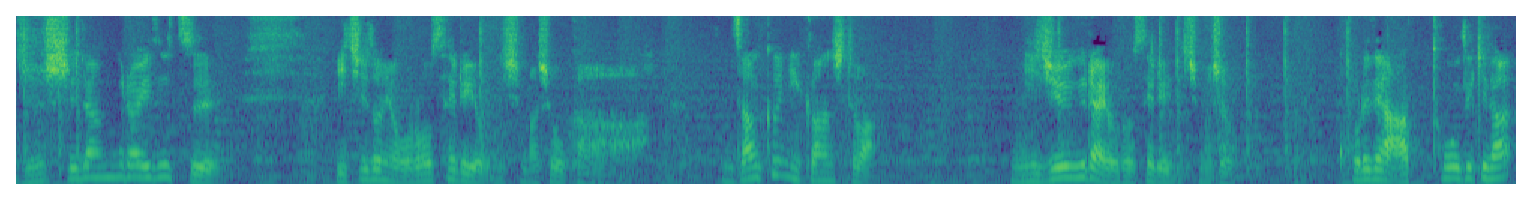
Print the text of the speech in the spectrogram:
10師団ぐらいずつ一度に下ろせるようにしましょうか。ザクに関しては20ぐらい下ろせるようにしましょう。これで圧倒的な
